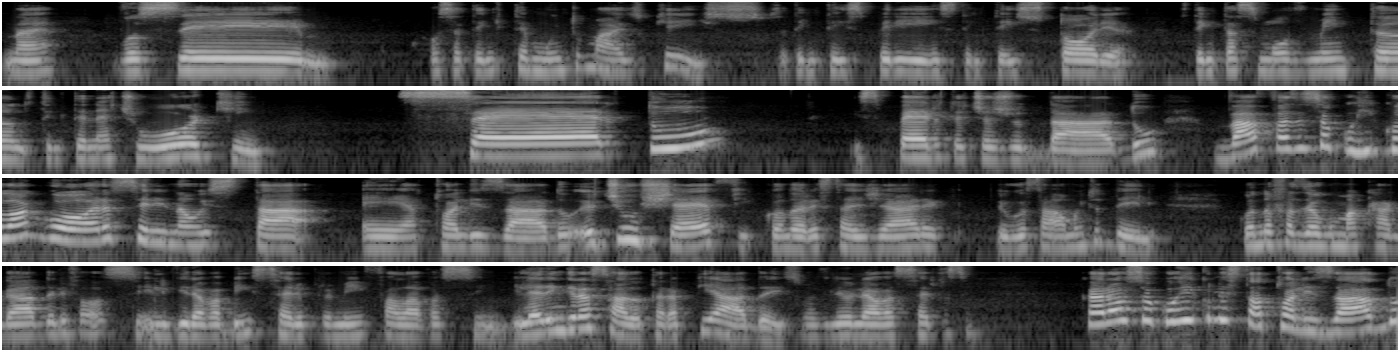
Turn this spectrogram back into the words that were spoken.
né? Você você tem que ter muito mais do que isso. Você tem que ter experiência, tem que ter história, tem que estar se movimentando, tem que ter networking. Certo? Espero ter te ajudado. Vá fazer seu currículo agora, se ele não está é, atualizado. Eu tinha um chefe, quando eu era estagiária, eu gostava muito dele. Quando eu fazia alguma cagada, ele falava assim, ele virava bem sério para mim e falava assim. Ele era engraçado, era piada isso, mas ele olhava sério e falava assim: Carol, seu currículo está atualizado?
